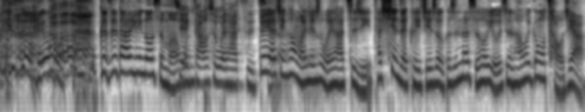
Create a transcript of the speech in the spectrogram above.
那个 是为我，可是他运动什么？健康是为他自己啊，对呀、健康完全是为他自己。他现在可以接受，可是那时候有一阵他会跟我吵架。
